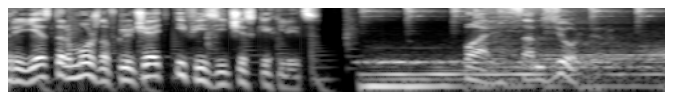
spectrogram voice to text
реестр можно включать и физических лиц. Парень Самсервер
